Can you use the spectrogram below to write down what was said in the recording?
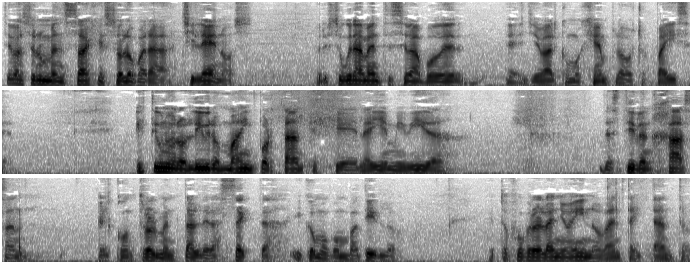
Este va a ser un mensaje solo para chilenos, pero seguramente se va a poder eh, llevar como ejemplo a otros países. Este es uno de los libros más importantes que leí en mi vida, de Steven Hassan, El control mental de las sectas y cómo combatirlo. Esto fue por el año ahí, noventa y tanto.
